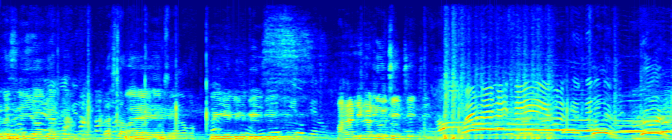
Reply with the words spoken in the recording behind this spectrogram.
na si iyo agad. Last lang. Ko. pagiging guys. Para ni Kalujin. Hey!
